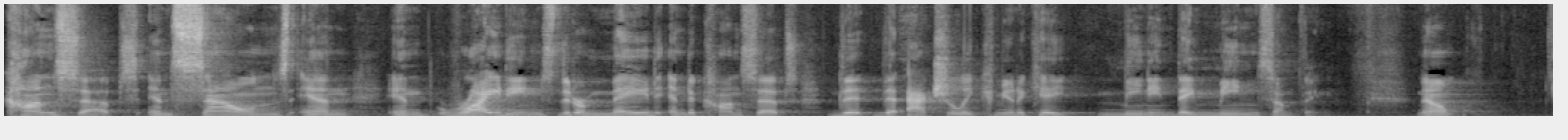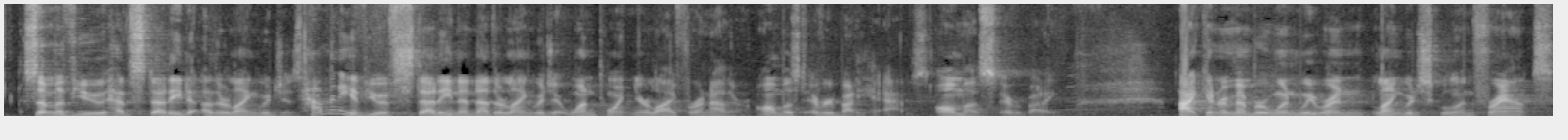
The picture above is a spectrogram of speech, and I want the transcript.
concepts and sounds and, and writings that are made into concepts that, that actually communicate meaning. They mean something. Now, some of you have studied other languages. How many of you have studied another language at one point in your life or another? Almost everybody has. Almost everybody. I can remember when we were in language school in France.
